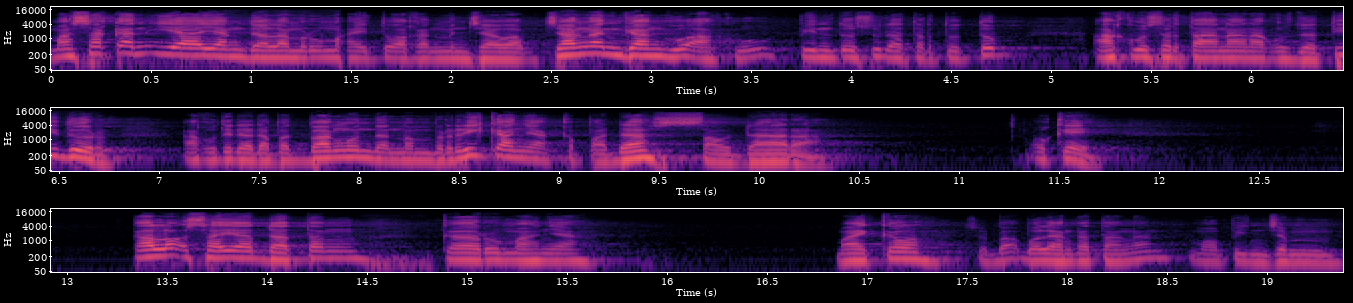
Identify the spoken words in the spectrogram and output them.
Masakan ia yang dalam rumah itu akan menjawab, jangan ganggu aku, pintu sudah tertutup, aku serta anak anakku sudah tidur, aku tidak dapat bangun dan memberikannya kepada saudara. Oke, kalau saya datang ke rumahnya Michael, coba boleh angkat tangan, mau pinjem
